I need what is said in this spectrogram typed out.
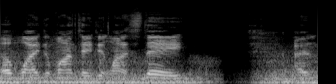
of why Davante didn't want to stay. I,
